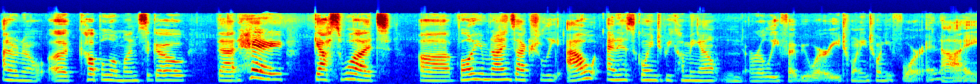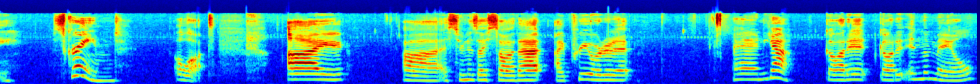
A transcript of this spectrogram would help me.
I don't know, a couple of months ago that, hey, guess what? Uh, volume 9 is actually out and it's going to be coming out in early February 2024 and I screamed a lot. I, uh, as soon as I saw that, I pre-ordered it and yeah, got it, got it in the mail,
